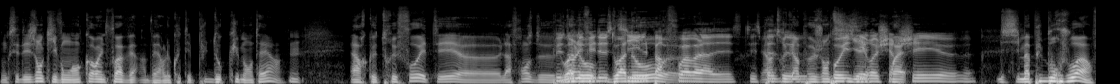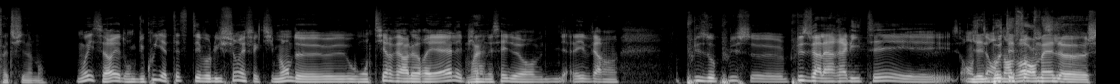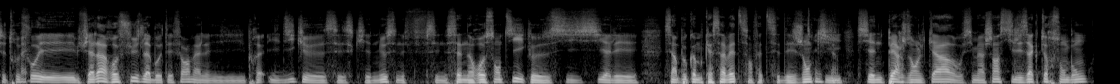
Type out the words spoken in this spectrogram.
Donc c'est des gens qui vont encore une fois vers, vers le côté plus documentaire. Mm. Alors que Truffaut était euh, la France de Plus Douaneau. dans style, parfois, euh, voilà, cette un espèce truc de un peu gentil, poésie ouais. recherchée. euh. Le cinéma plus bourgeois, en fait, finalement. Oui, c'est vrai. Donc, du coup, il y a peut-être cette évolution, effectivement, de... où on tire vers le réel et puis Ouais. on essaye d'aller vers un. Plus au plus, euh, plus vers la réalité. Et en- il y a une beauté formelle euh, chez Truffaut et Piala refuse la beauté formelle. Il, dit que c'est ce qui est le mieux, c'est une, scène ressentie, que si, si elle est, c'est un peu comme Cassavetes en fait. C'est des gens qui, s'il y a une perche dans le cadre ou si machin, si les acteurs sont bons,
